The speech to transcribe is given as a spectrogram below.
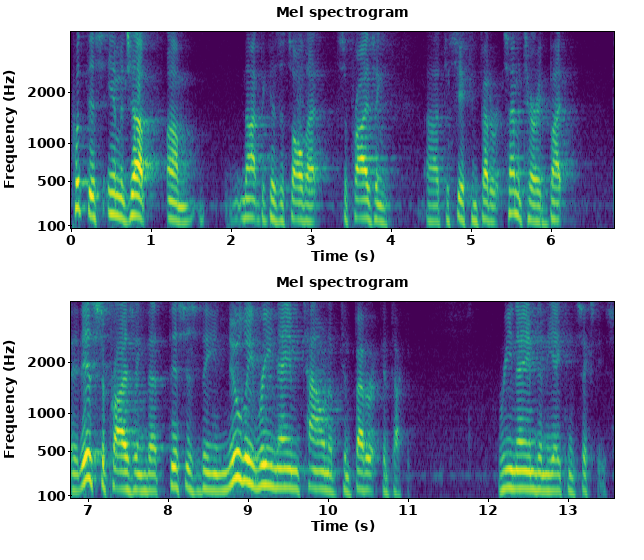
put this image up um, not because it's all that surprising uh, to see a Confederate cemetery, but it is surprising that this is the newly renamed town of Confederate Kentucky, renamed in the 1860s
